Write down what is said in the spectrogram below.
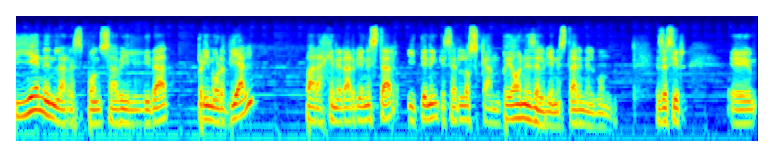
tienen la responsabilidad primordial para generar bienestar y tienen que ser los campeones del bienestar en el mundo. Es decir, eh,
